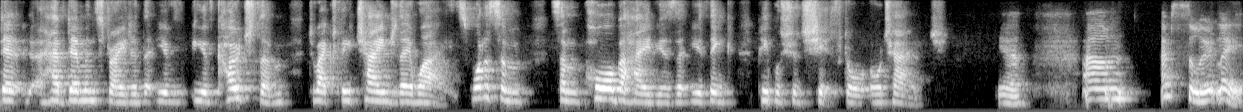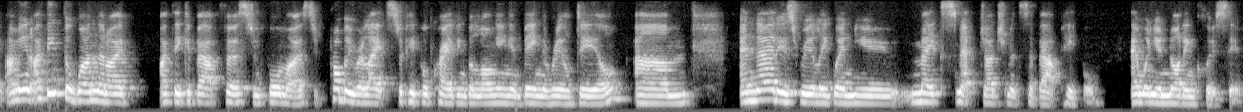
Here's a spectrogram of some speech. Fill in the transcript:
de- have demonstrated that you've you've coached them to actually change their ways. What are some some poor behaviours that you think people should shift or, or change? Yeah, um, absolutely. I mean, I think the one that I I think about first and foremost, it probably relates to people craving belonging and being the real deal. Um, and that is really when you make snap judgments about people and when you're not inclusive.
